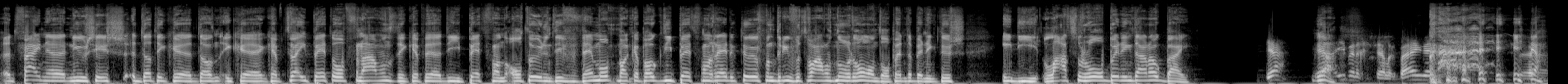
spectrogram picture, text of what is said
het fijne nieuws is dat ik dan... Ik, ik heb twee pet op vanavond. Ik heb die pet van Alternative FM op. Maar ik heb ook die pet van redacteur van 3 voor 12 Noord-Holland op. En daar ben ik dus... In die laatste rol ben ik daar ook bij. Ja, Ja. ja. je bent er gezellig bij, weet je. ja.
